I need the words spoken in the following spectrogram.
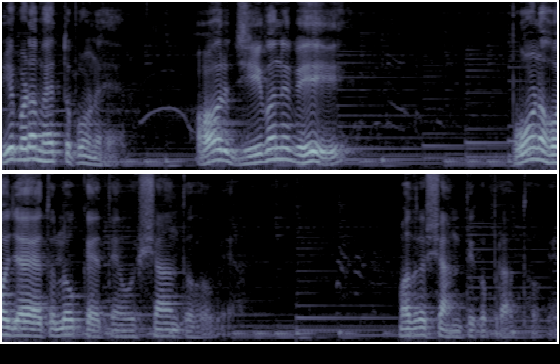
ये बड़ा महत्वपूर्ण है। और जीवन भी पूर्ण हो जाए तो लोग कहते हैं वो शांत हो गया मतलब शांति को प्राप्त हो गया।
